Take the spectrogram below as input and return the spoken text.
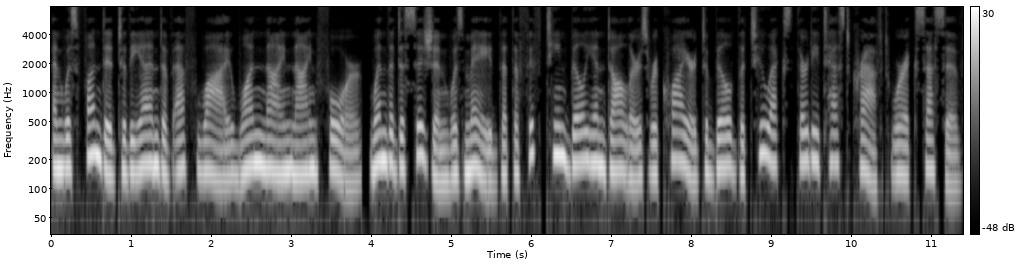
and was funded to the end of FY 1994, when the decision was made that the $15 billion required to build the two X-30 test craft were excessive.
